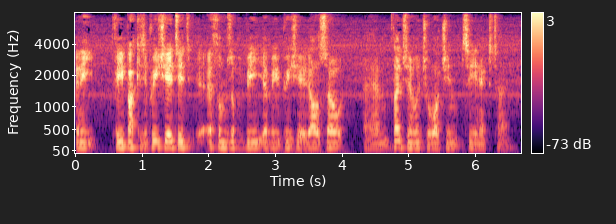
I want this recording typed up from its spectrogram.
any feedback is appreciated. A thumbs up would be, would be appreciated also. Um, thanks very much for watching. See you next time.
